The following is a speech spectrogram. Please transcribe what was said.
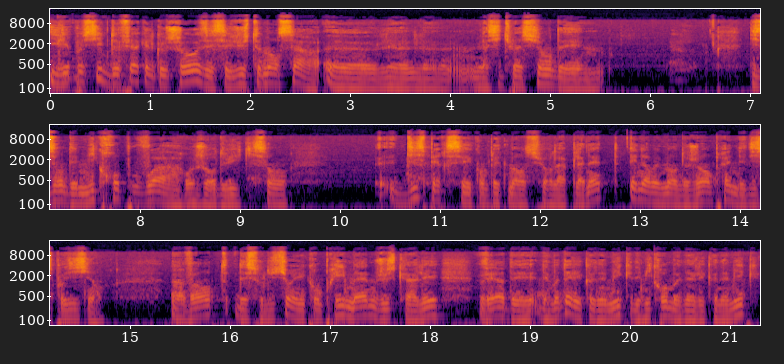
Il est possible de faire quelque chose et c'est justement ça, la situation des, disons, des micro-pouvoirs aujourd'hui qui sont dispersé complètement sur la planète, énormément de gens prennent des dispositions, inventent des solutions, y compris même jusqu'à aller vers des, modèles économiques, des micro-modèles économiques,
